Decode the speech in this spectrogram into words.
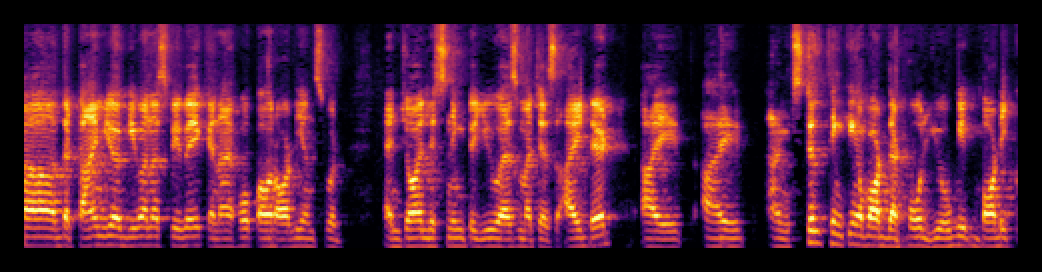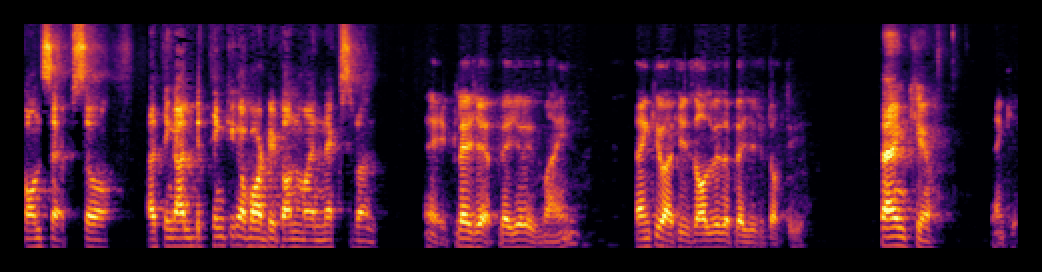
uh, the time you have given us, Vivek, and I hope our audience would enjoy listening to you as much as I did. I, I, I'm still thinking about that whole yogic body concept. So I think I'll be thinking about it on my next run. Hey, pleasure. Pleasure is mine. Thank you, Ashish. It's always a pleasure to talk to you. Thank you. Thank you.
